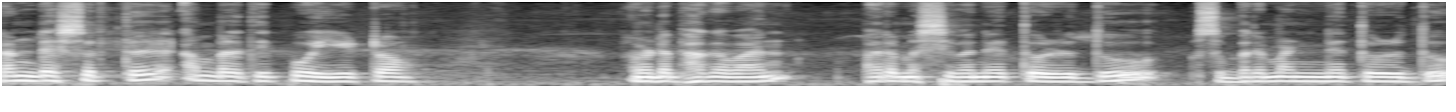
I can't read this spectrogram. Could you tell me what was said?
കണ്ടേശ്വരത്ത് അമ്പലത്തിൽ പോയി കേട്ടോ അവിടെ ഭഗവാൻ പരമശിവനെ തൊഴുതു സുബ്രഹ്മണ്യനെ തൊഴുതു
